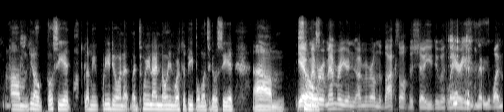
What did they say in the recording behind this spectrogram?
um, you know, go see it. I mean, what are you doing? Like 29 million worth of people want to go see it. Um, Yeah, so, remember, remember your. I remember on the box office show you do with Larry. one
